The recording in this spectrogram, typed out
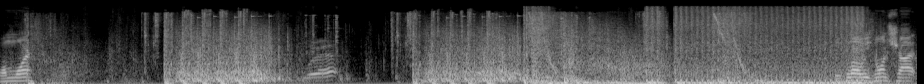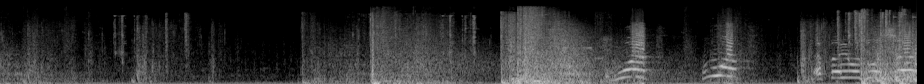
One more. Where at? He's low. He's one shot. What? What? I thought he was one shot.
